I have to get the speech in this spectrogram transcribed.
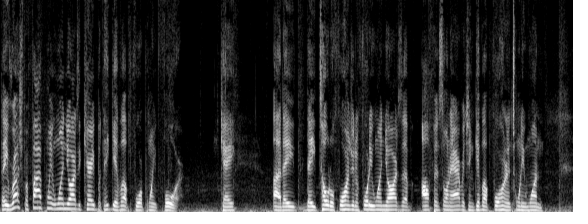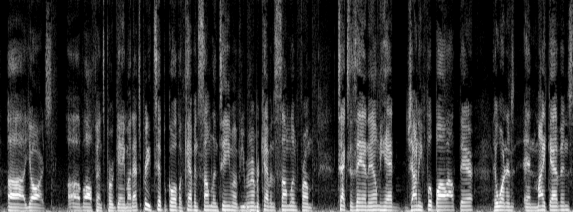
They rush for 5.1 yards a carry, but they give up 4.4. Okay. Uh, they they total 441 yards of offense on average and give up 421 uh, yards of offense per game. Uh, that's pretty typical of a Kevin Sumlin team. If you remember Kevin Sumlin from Texas A&M, he had Johnny Football out there. They weren't and Mike Evans.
